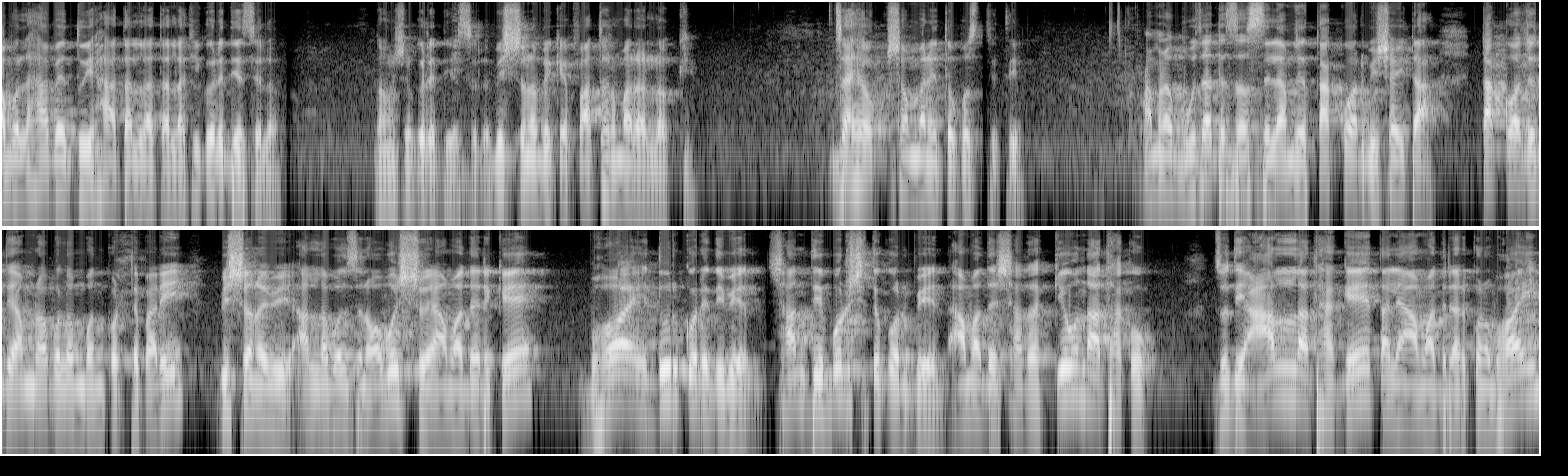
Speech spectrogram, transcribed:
আবুল হাবের দুই হাত আল্লাহ তাল্লাহ কী করে দিয়েছিল? ধ্বংস করে দিয়েছিল। বিশ্বনবীকে পাথর মারার লক্ষ্যে। যাই হোক, সম্মানিত উপস্থিতি। আমরা বোঝাতে চাচ্ছিলাম যে তাকুয়ার বিষয়টা। তাকুয়া যদি আমরা অবলম্বন করতে পারি, বিশ্বনবী আল্লাহ বলছেন, অবশ্যই আমাদেরকে ভয় দূর করে দিবেন, শান্তি বর্ষিত করবেন। আমাদের সাথে কেউ না থাকুক। যদি আল্লাহ থাকে, তাহলে আমাদের আর কোনো ভয়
